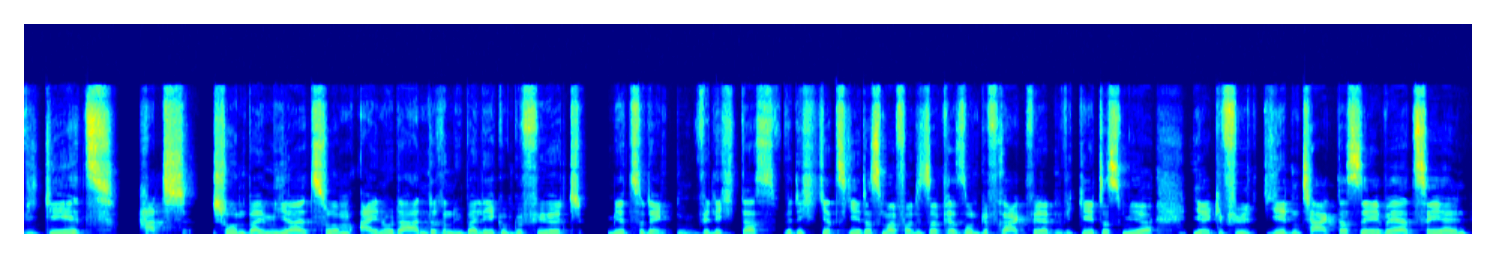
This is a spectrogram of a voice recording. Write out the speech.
Wie geht's? Hat schon bei mir zum ein oder anderen Überlegung geführt, mir zu denken, will ich das, will ich jetzt jedes Mal von dieser Person gefragt werden, wie geht es mir? Ihr gefühlt jeden Tag dasselbe erzählen?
